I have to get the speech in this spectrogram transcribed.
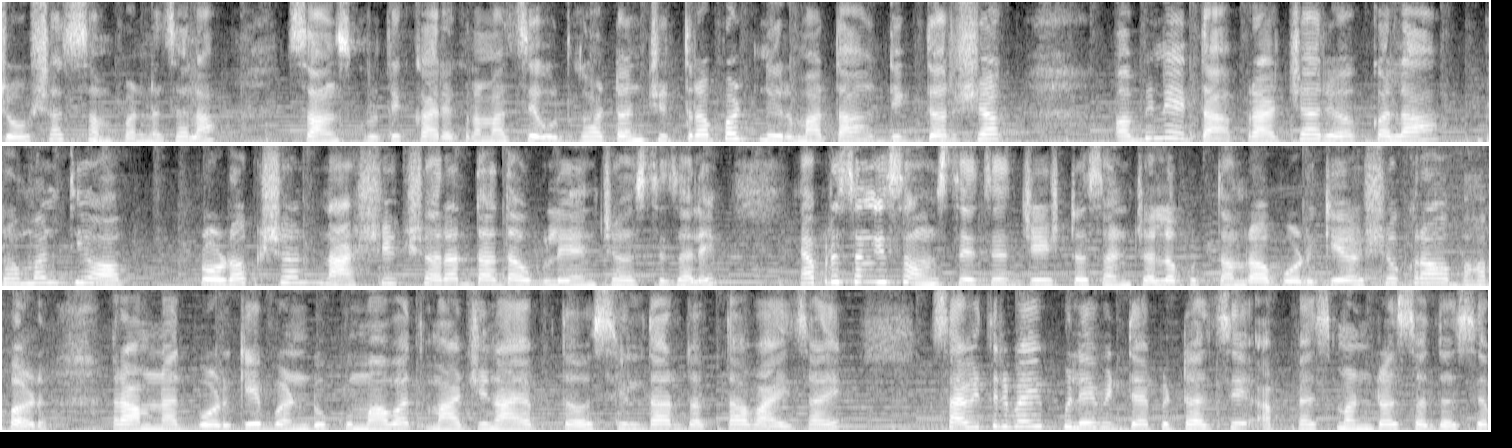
जोशात संपन्न झाला. सांस्कृतिक कार्यक्रमाचे उद्घाटन चित्रपट निर्माता दिग्दर्शक अभिनेता प्राचार्य कला भ्रमंती ऑफ प्रोडक्शन नाशिक शरददादा उगले यांच्या हस्ते झाले. याप्रसंगी संस्थेचे ज्येष्ठ संचालक उत्तमराव बोडके अशोकराव भाबड रामनाथ बोडके बंडू कुमावत माजी नायब तहसीलदार दत्ता वायसाळे सावित्रीबाई फुले विद्यापीठाचे अभ्यास मंडळ सदस्य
